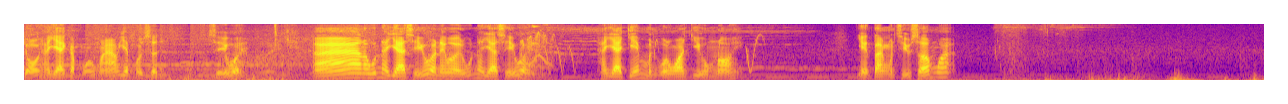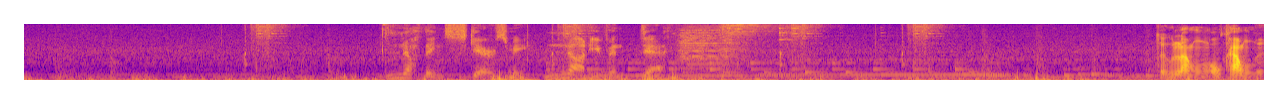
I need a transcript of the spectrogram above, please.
Trời, hai da cầm mọi máu giáp hồi sinh. Xỉu rồi. À nó quýnh hai da xỉu rồi, anh em ơi quýnh hai da xỉu rồi hai da chém mình quanh quanh chịu không nổi dàn tăng mình xỉu sớm quá Nothing scares me, not even death. tử long ngộ không nữa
